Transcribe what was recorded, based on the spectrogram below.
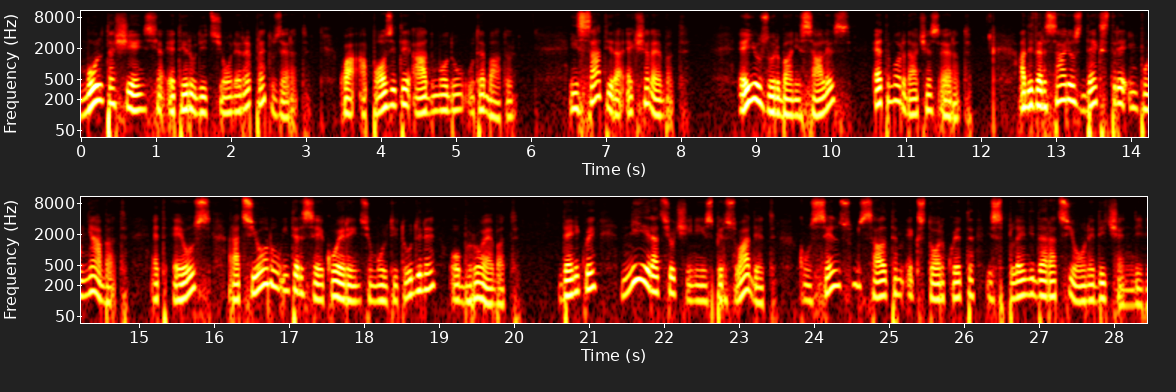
multa scientia et eruditione repletus erat qua apposite ad modum utebatur. In satira excellebat eius urbani sales et mordaces erat. Adversarios dextre impugnabat et eos rationum inter se coerentium multitudine obroebat denique ni ratiocinis persuadet consensum saltem extorquet splendida ratione dicendi.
